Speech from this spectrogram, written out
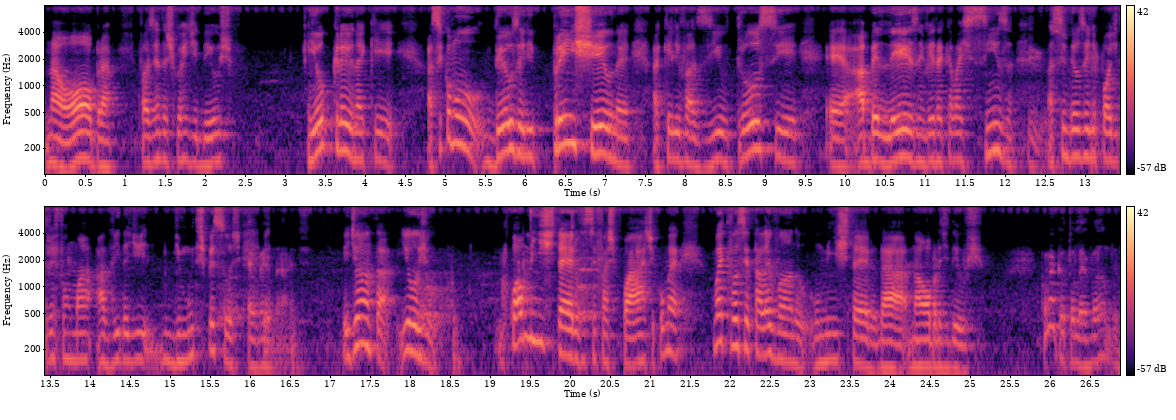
na obra, fazendo as coisas de Deus. E eu creio, né, que Assim como Deus ele preencheu né, aquele vazio, trouxe é, a beleza em vez daquelas cinzas, assim Deus ele pode transformar a vida de, de muitas pessoas. É verdade. E Jonathan, e hoje, qual ministério você faz parte? Como é, como é que você está levando o ministério da, na obra de Deus? Como é que eu estou levando?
